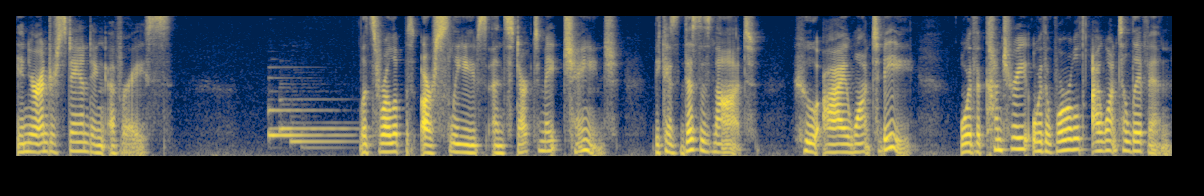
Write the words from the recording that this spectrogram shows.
in your understanding of race. Let's roll up our sleeves and start to make change because this is not who I want to be or the country or the world I want to live in.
